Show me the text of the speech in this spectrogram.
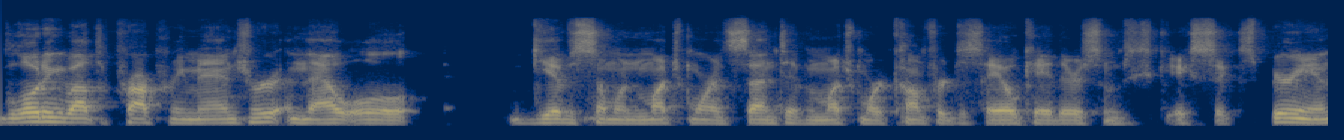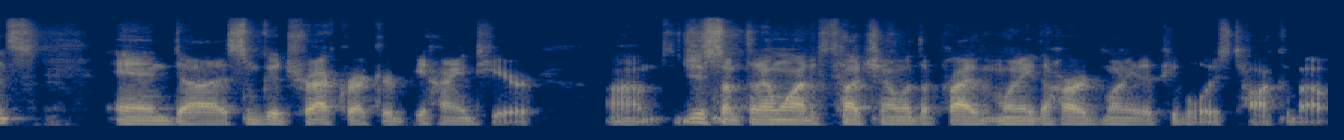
gloating about the property manager, and that will give someone much more incentive and much more comfort to say, okay, there's some experience and uh, some good track record behind here. Um, just something I wanted to touch on with the private money, the hard money that people always talk about.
